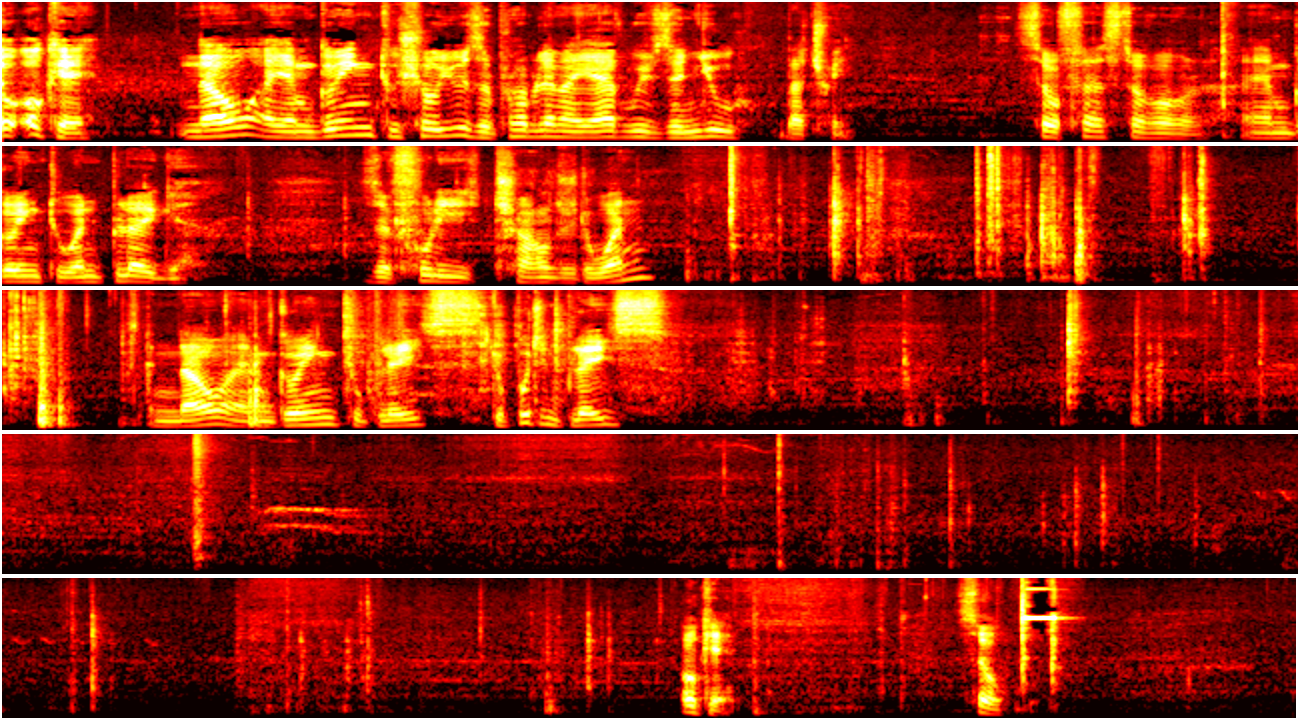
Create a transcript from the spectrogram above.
So okay, now I am going to show you the problem I have with the new battery. So first of all, I am going to unplug the fully charged one. And now I am going to place to put in place Okay, so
